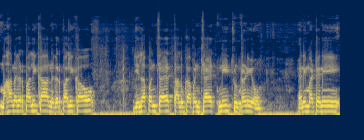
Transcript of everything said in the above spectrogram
મહાનગરપાલિકા, નગરપાલિકાઓ, જિલ્લા પંચાયત, તાલુકા પંચાયતની ચૂંટણીઓ, એની માટેની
